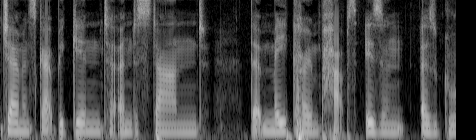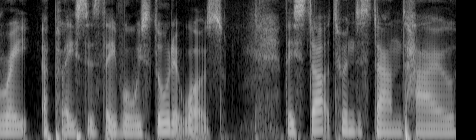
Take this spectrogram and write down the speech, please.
Jem and Scout begin to understand that Maycomb perhaps isn't as great a place as they've always thought it was, they start to understand how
